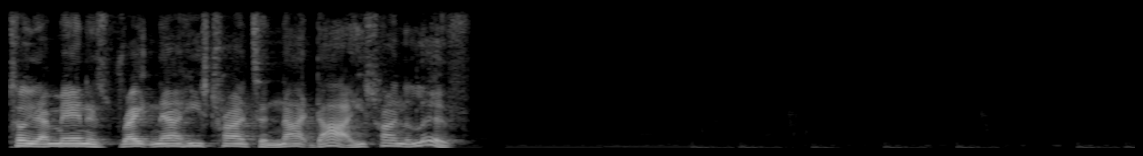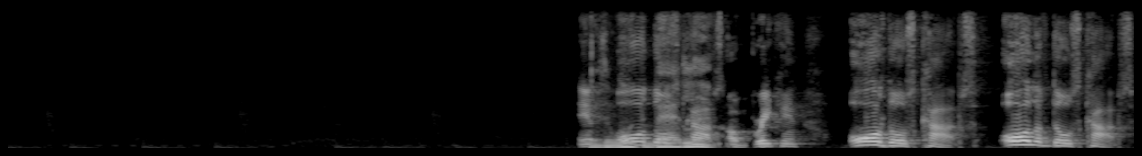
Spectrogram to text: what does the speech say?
Telling you that man is right now. He's trying to not die. He's trying to live. And Is it one all those cops are breaking. All those cops, all of those cops,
